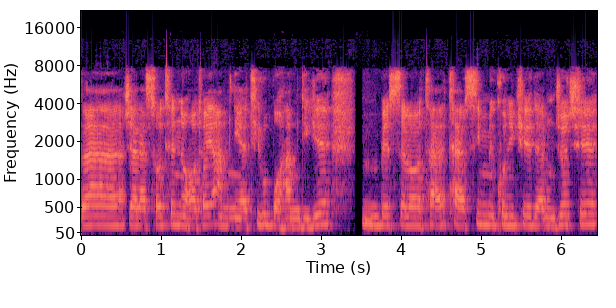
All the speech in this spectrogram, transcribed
و جلسات نهادهای امنیتی رو با همدیگه به اصطلاح ترسیم می‌کنه که در اونجا چه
